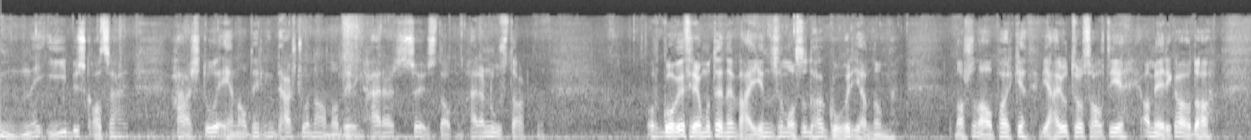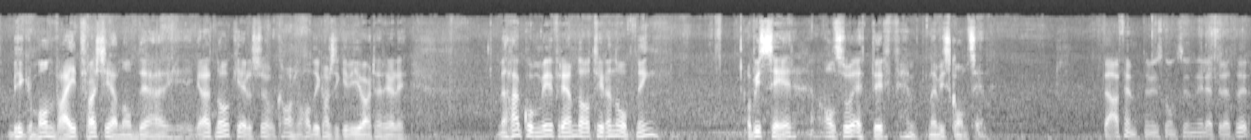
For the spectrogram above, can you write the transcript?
inne i buskaset her. Her sto en avdeling, der sto en annen avdeling. Her er sørstaten, her er nordstaten. Og går vi frem mot denne veien som også da går gjennom nasjonalparken. Vi er jo tross alt i Amerika, og da bygger man vei tvers igjennom. Det er greit nok, ellers hadde kanskje ikke vi vært her heller. Men her kommer vi frem da til en åpning, og vi ser altså etter 15. Wisconsin. Det er 15. Wisconsin vi leter etter.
